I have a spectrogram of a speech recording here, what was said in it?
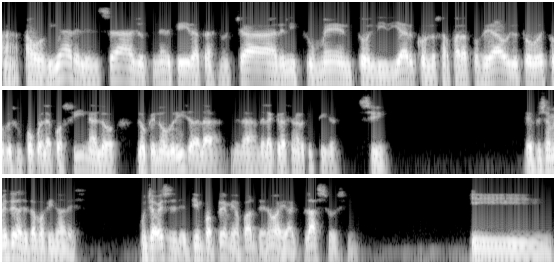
a, a odiar el ensayo, tener que ir a trasnochar, el instrumento, lidiar con los aparatos de audio, todo esto que es un poco la cocina, lo, lo que no brilla de la, de la, de la creación artística. Sí. Especialmente en las etapas finales. Muchas veces el tiempo apremia aparte, ¿no? Hay, hay plazos y, y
